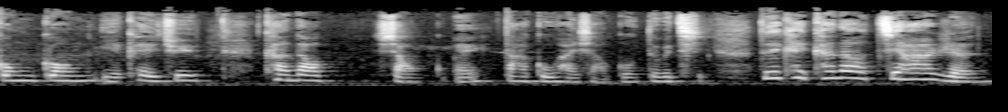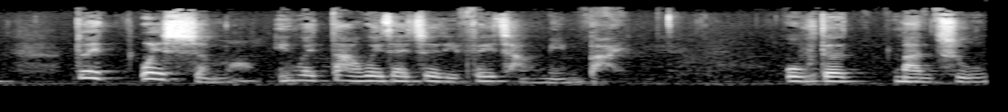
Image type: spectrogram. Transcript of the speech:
公公，也可以去看到小。大姑还小姑，对不起。对，可以看到家人。对，为什么？因为大卫在这里非常明白，我的满足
